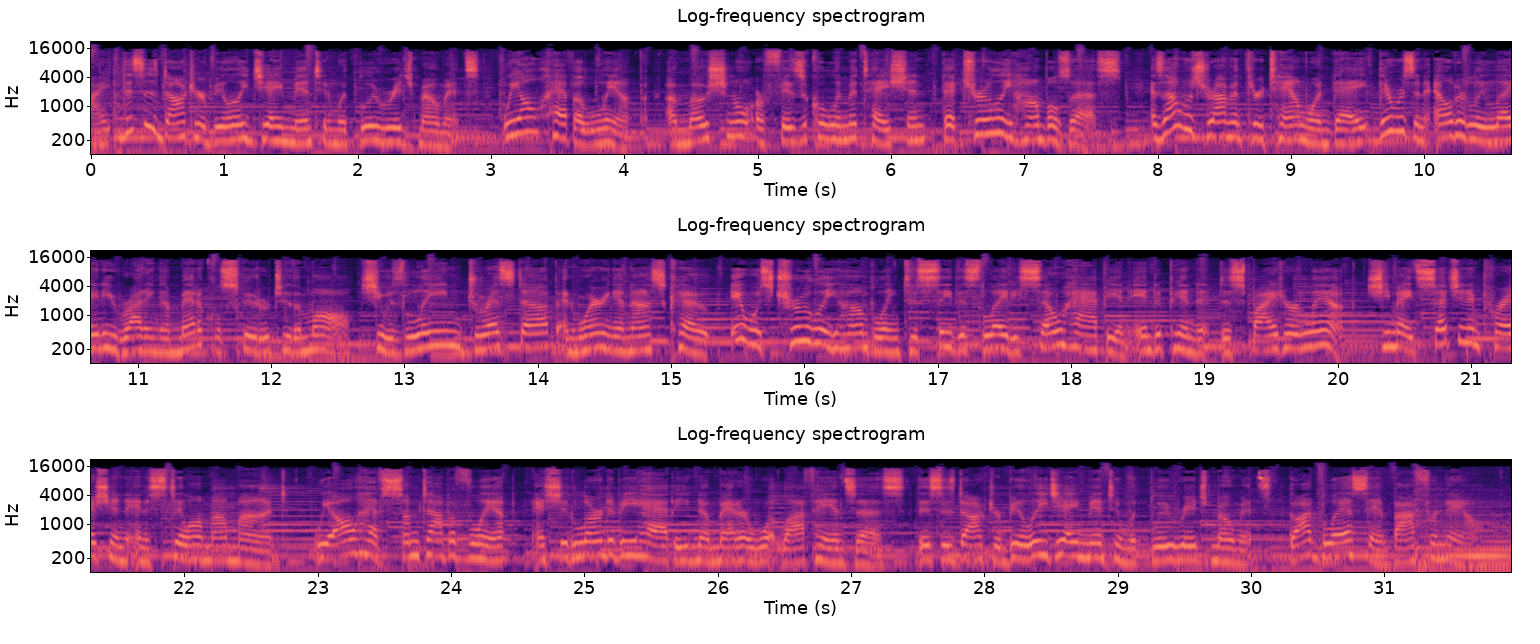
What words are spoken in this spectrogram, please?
Hi, this is Dr. Billy J. Minton with Blue Ridge Moments. We all have a limp, emotional or physical limitation that truly humbles us. As I was driving through town one day, there was an elderly lady riding a medical scooter to the mall. She was lean, dressed up, and wearing a nice coat. It was truly humbling to see this lady so happy and independent despite her limp. She made such an impression and is still on my mind. We all have some type of limp and should learn to be happy no matter what life hands us. This is Dr. Billy J. Minton with Blue Ridge Moments. God bless and bye for now.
